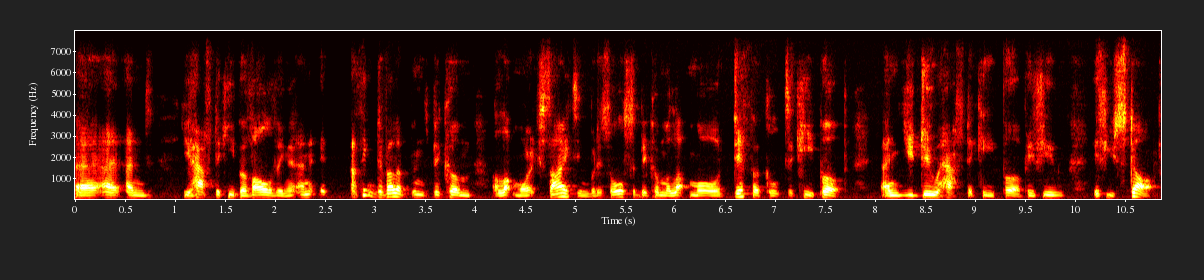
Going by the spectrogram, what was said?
uh, and you have to keep evolving. And it, I think development's become a lot more exciting, but it's also become a lot more difficult to keep up. And you do have to keep up. If you if you stop,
